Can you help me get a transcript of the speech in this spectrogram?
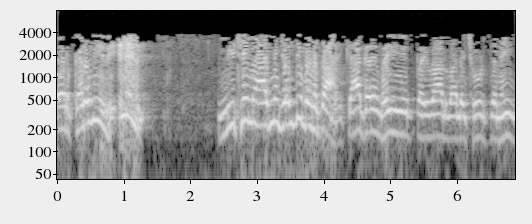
और कड़वी भी। मीठी में आदमी जल्दी बढ़ता है। क्या करें भाई, ये परिवार वाले छोड़ते नहीं।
